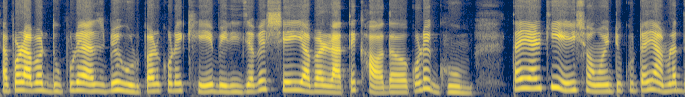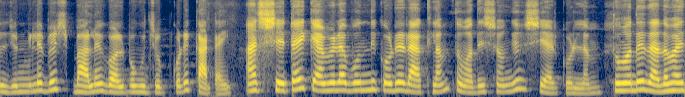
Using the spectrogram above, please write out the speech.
তারপর আবার দুপুরে আসবে, হুড়পাড় করে খেয়ে বেরিয়ে যাবে, সেই আবার রাতে খাওয়া দাওয়া করে ঘুম। তাই আর কি, এই সময়টুকুটাই আমরা দুজন মিলে বেশ ভালোই গল্প গুজব করে কাটাই। আর সেটাই ক্যামেরা বন্দি করে রাখলাম, তোমাদের সঙ্গে শেয়ার করলাম। তোমাদের দাদাভাই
